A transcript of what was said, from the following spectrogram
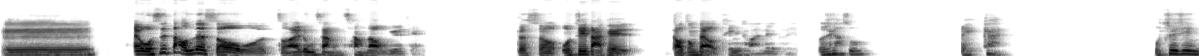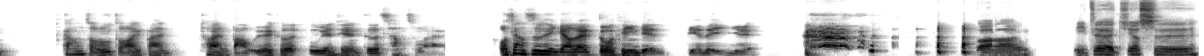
嗯，哎、欸，我是到那时候我走在路上唱到五月天的时候，我直接打给高中带我听团那个朋友，我就跟他说：“哎、欸，干，我最近刚走路走到一半，突然把五月歌五月天的歌唱出来。”我这样是不是应该要再多听一点别的音乐？哇，你这个就是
